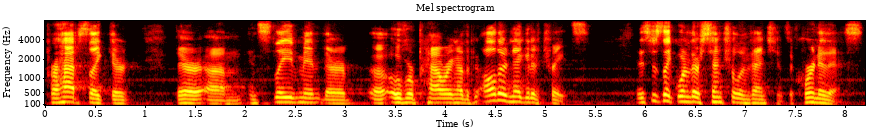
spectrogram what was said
Perhaps like their their um, enslavement, their uh, overpowering other all their negative traits. This was like one of their central inventions, according to this.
